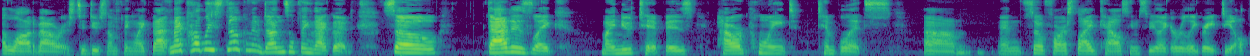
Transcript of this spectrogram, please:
a lot of hours to do something like that. And I probably still could have done something that good. So that is like my new tip is PowerPoint templates. Um, and so far, SlideCow seems to be like a really great deal.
